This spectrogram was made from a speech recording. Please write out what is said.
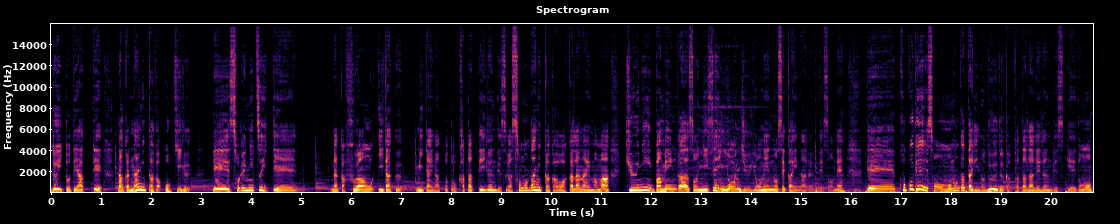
ルイと出会って、なんか何かが起きる。で、それについて、なんか不安を抱くみたいなことを語っているんですが、その何かがわからないまま、急に場面がその2044年の世界になるんですよね。で、ここでその物語のルールが語られるんですけれども、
